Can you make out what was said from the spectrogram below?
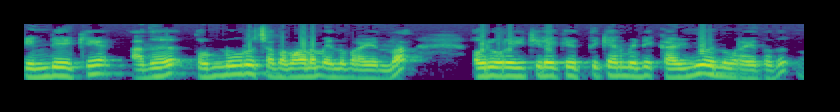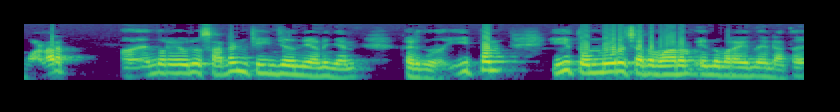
എൻ ഡി എക്ക് അത് തൊണ്ണൂറ് ശതമാനം എന്ന് പറയുന്ന ഒരു റേറ്റിലേക്ക് എത്തിക്കാൻ വേണ്ടി കഴിഞ്ഞു എന്ന് പറയുന്നത് വളരെ എന്താ പറയുക ഒരു സഡൻ ചേഞ്ച് തന്നെയാണ് ഞാൻ കരുതുന്നത്. ഇപ്പം ഈ തൊണ്ണൂറ് ശതമാനം എന്ന് പറയുന്നതിന്റെ അകത്ത്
